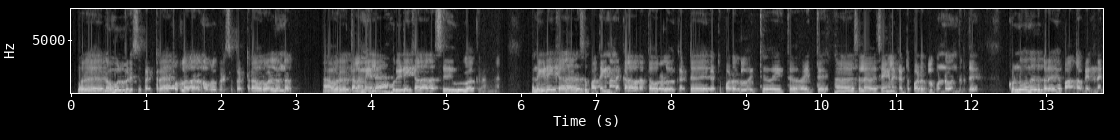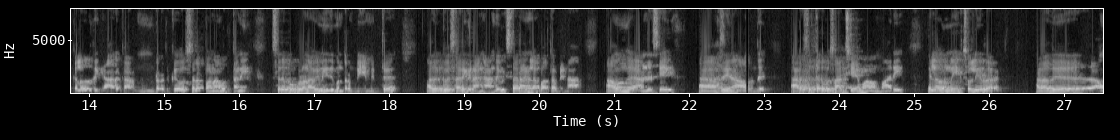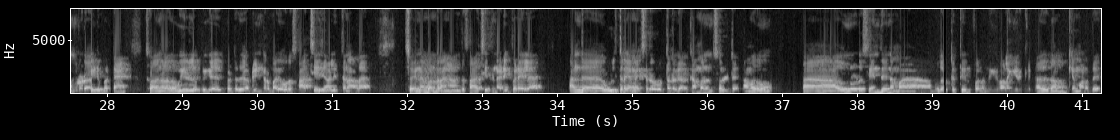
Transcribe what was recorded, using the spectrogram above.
ஒரு நோபல் பரிசு பெற்ற பொருளாதார நோபல் பரிசு பெற்ற ஒரு வல்லுநர் அவர் தலைமையில ஒரு இடைக்கால அரசு உருவாக்குறாங்க. அந்த இடைக்கால அரசு பாத்தீங்கன்னா அந்த கலவரத்தை ஓரளவு கட்டு கட்டுப்பாடுகள் வைத்து வைத்து வைத்து சில விஷயங்களை கட்டுப்பாடுகள் கொண்டு வந்துருது. கொண்டு வந்தது பிறகு பார்த்தோம் அப்படின்னா இந்த கலவரத்துக்கு யார் காரணம்ன்றதுக்கு ஒரு சிறப்பான ஒரு தனி சிறப்பு புலனாய்வு நீதிமன்றம் நியமித்து அதுக்கு விசாரிக்கிறாங்க. அந்த விசாரணையில பார்த்தோம் அப்படின்னா அவங்க அந்த ஷேக் ஹசீனா வந்து அரசு தரப்பு சாட்சியமா மாறி எல்லா உண்மையும் சொல்லிடுறாரு. அதாவது அவங்களோட ஈடுபட்டேன். ஸோ அதனாலதான் உயிரிழப்பு ஏற்பட்டது அப்படின்ற மாதிரி ஒரு சாட்சியை அளித்தனால ஸோ என்ன பண்றாங்க? அந்த சாட்சியத்தின் அடிப்படையில அந்த உள்துறை அமைச்சர் ஒருத்தர் இருக்கார் கமல்னு சொல்லிட்டு. அவரும் ஆஹ், அவங்களோட சேர்ந்து நம்ம முதல்வர் தீர்ப்பு வழங்கியிருக்கு. அதுதான் முக்கியமானது.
